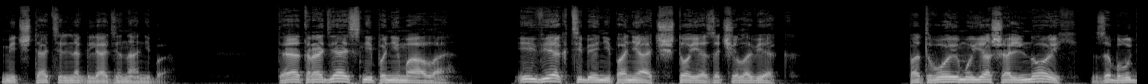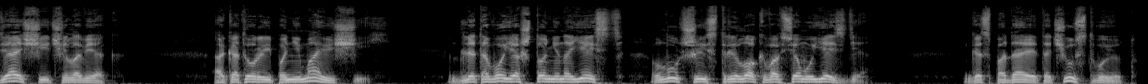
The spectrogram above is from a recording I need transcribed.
мечтательно глядя на небо. «Ты отродясь не понимала, и век тебе не понять, что я за человек. По-твоему, я шальной, заблудящий человек, а который понимающий. Для того я что ни на есть лучший стрелок во всем уезде. Господа это чувствуют,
